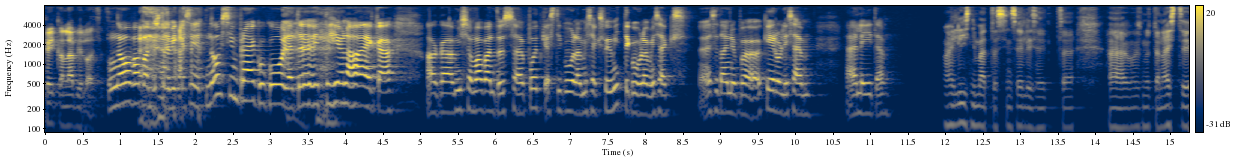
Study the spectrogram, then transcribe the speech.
kõik on läbi loetud. no vabandus tuleb ikka see, et noh, siin praegu kool ja töö, et ei ole aega. aga mis on vabandus podcast'i kuulamiseks või mittekuulamiseks, seda on juba keerulisem leida noh, Eliis nimetas siin selliseid äh,, kuidas ma ütlen, hästi,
